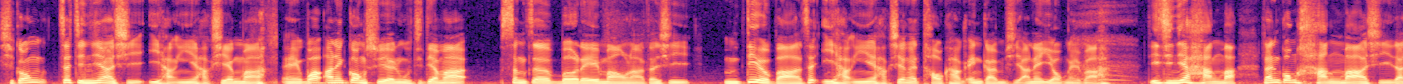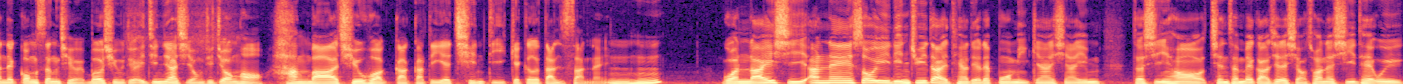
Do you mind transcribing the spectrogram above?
是讲这真正是医学院的学生嘛？诶、欸，我安尼讲虽然有一点啊，算做无礼貌啦，但是毋对吧？这医学院的学生的头壳应该毋是安尼用的吧？伊真正烘肉，咱讲烘肉是咱咧讲生笑的，无想到伊真正是用即种吼烘肉的手法，甲家己的情敌结果诞生的。嗯哼，原来是安尼，所以邻居都会听着咧搬物件的声音，就是吼晨晨要甲即个小川的尸体为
